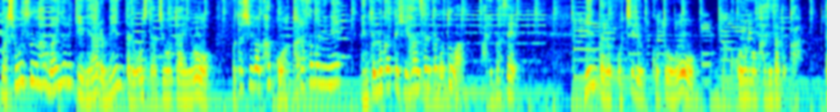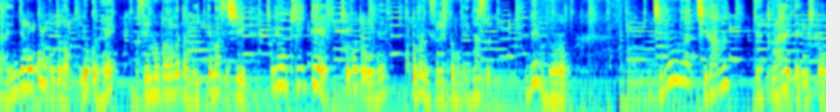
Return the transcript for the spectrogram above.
まあ、少数派マイノリティであるメンタル落ちた状態を私は過去あからさまにね面と向かって批判されたことはありませんメンタル落ちることを、まあ、心の風だとか誰にでも起こることだってよくねま専門家の方も言ってますしそれを聞いてそういうことをね言葉にする人もいますでも自分は違うって捉えてる人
